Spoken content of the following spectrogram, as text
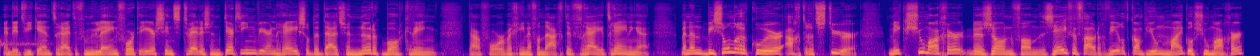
En dit weekend rijdt de Formule 1 voor het eerst sinds 2013 weer een race op de Duitse Nürburgring. Daarvoor beginnen vandaag de vrije trainingen. Met een bijzondere coureur achter het stuur. Mick Schumacher, de zoon van zevenvoudig wereldkampioen Michael Schumacher,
